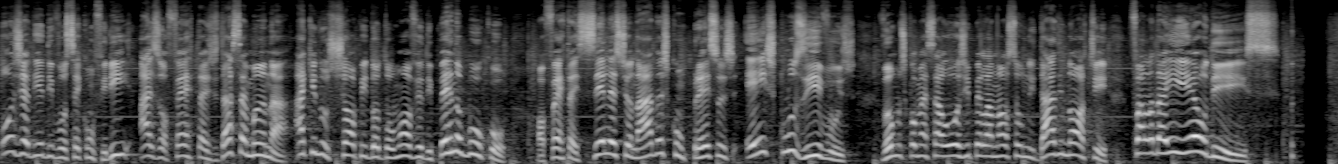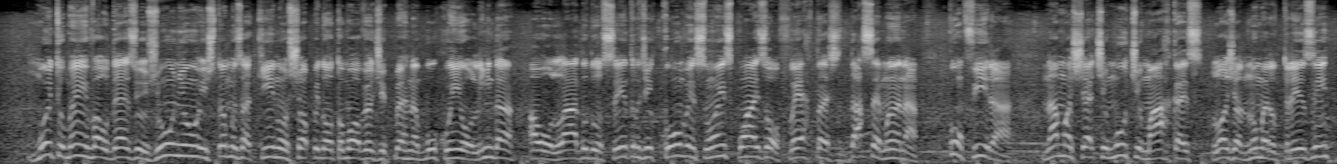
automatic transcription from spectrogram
Hoje é dia de você conferir as ofertas da semana aqui no Shopping do Automóvel de Pernambuco. Ofertas selecionadas com preços exclusivos. Vamos começar hoje pela nossa unidade norte. Fala daí, Eudes! Muito bem, Valdésio Júnior, estamos aqui no Shopping do Automóvel de Pernambuco, em Olinda, ao lado do Centro de Convenções com as ofertas da semana. Confira, na manchete Multimarcas, loja número 13,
